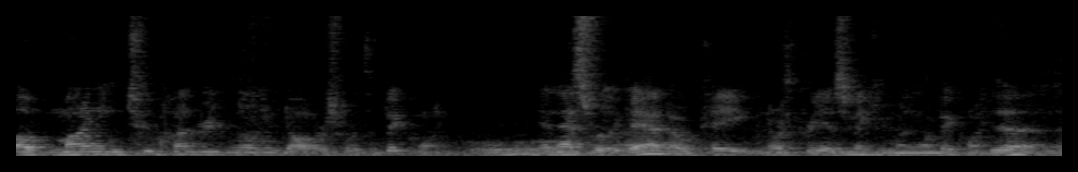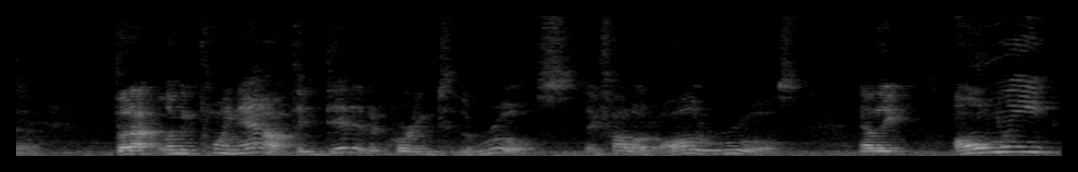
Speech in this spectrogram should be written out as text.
of mining 200 million dollars worth of Bitcoin, and that's really bad. Okay, North Korea is making money on Bitcoin. Yeah, yeah. But uh, let me point out, they did it according to the rules. They followed all the rules. Now, the only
